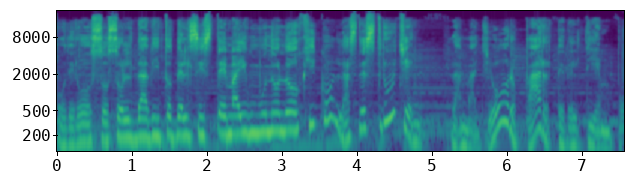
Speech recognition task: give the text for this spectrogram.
poderosos soldaditos del sistema inmunológico las destruyen la mayor parte del tiempo.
